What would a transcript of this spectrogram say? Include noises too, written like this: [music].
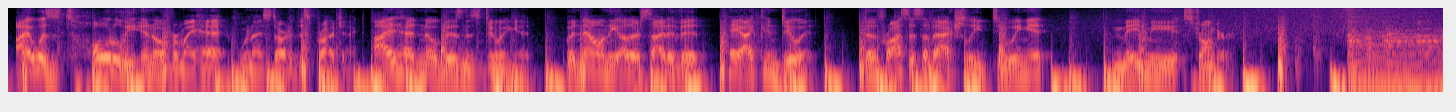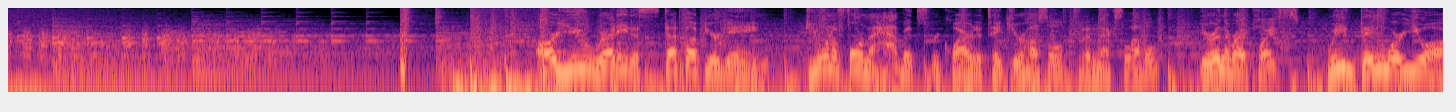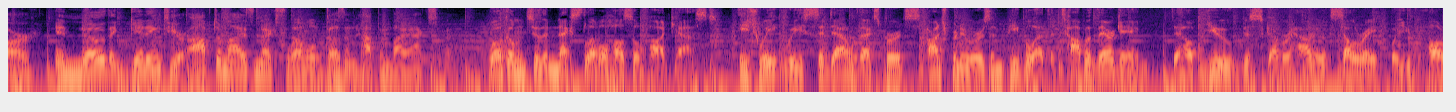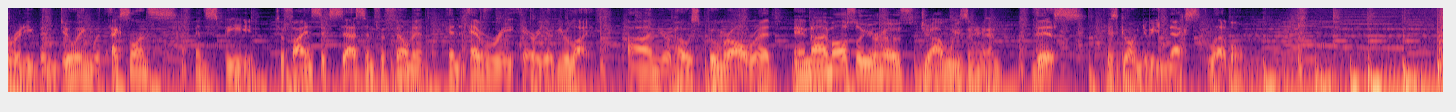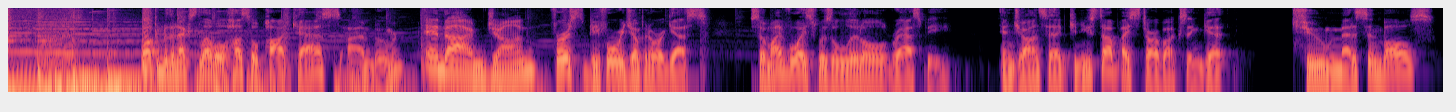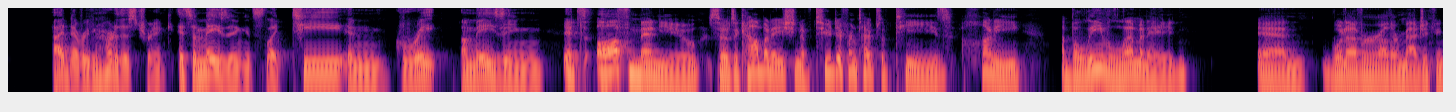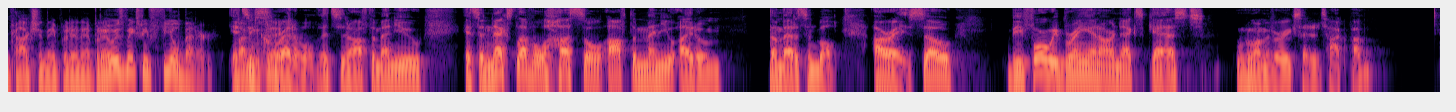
I was totally in over my head when I started this project. I had no business doing it. But now on the other side of it, hey, I can do it the process of actually doing it made me stronger. Are you ready to step up your game? Do you want to form the habits required to take your hustle to the next level? You're in the right place. We've been where you are and know that getting to your optimized next level doesn't happen by accident. Welcome to the Next Level Hustle podcast. Each week, we sit down with experts, entrepreneurs, and people at the top of their game to help you discover how to accelerate what you've already been doing with excellence and speed to find success and fulfillment in every area of your life. I'm your host, Boomer Allred. And I'm also your host, John Wiesahan. This is going to be Next Level. Welcome to the Next Level Hustle podcast. I'm Boomer. And I'm John. First, before we jump into our guests, so my voice was a little raspy, and John said, Can you stop by Starbucks and get two medicine balls? I'd never even heard of this drink. It's amazing. It's like tea and great, amazing. It's off menu. So it's a combination of two different types of teas, honey, I believe lemonade, and whatever other magic concoction they put in it. But it always makes me feel better. It's incredible. Sick. It's an off the menu, it's a next level hustle off the menu item, the medicine ball. All right. So before we bring in our next guest, who I'm very excited to talk about,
